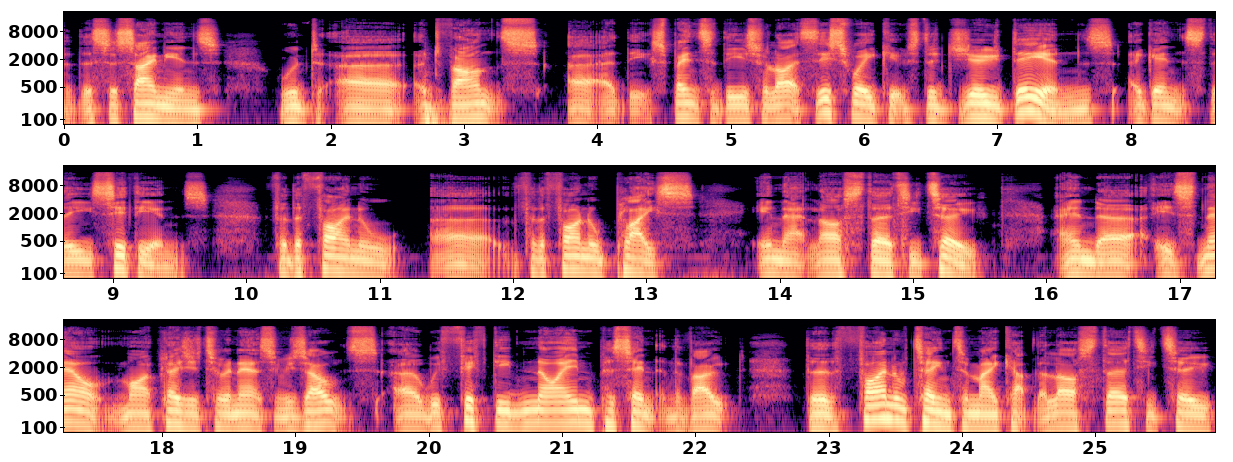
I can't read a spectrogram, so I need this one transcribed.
that the Sasanians would uh, advance uh, at the expense of the Israelites. This week it was the Judeans against the Scythians for the final uh, for the final place in that last 32. And uh, it's now my pleasure to announce the results. Uh, with 59% of the vote, the final team to make up the last 32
